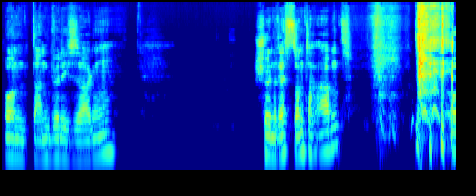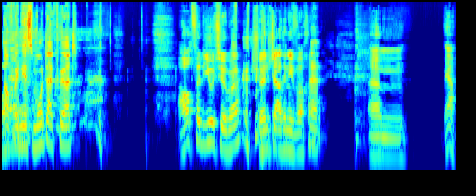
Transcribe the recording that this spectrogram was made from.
Und dann würde ich sagen, schönen Rest Sonntagabend. Auch wenn ihr es Montag hört. Auch für die YouTuber. Schönen Start in die Woche. Ja, ähm, ja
